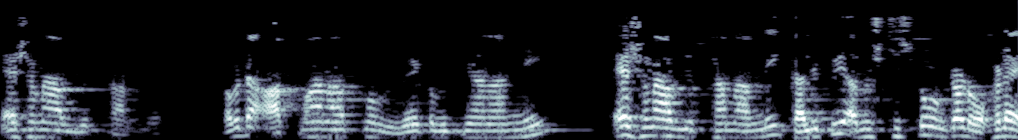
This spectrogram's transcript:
ఏషణావ్యుత్థానము కాబట్టి ఆత్మానాత్మ వివేక విజ్ఞానాన్ని ఏషణావ్యుత్థానాన్ని కలిపి అనుష్ఠిస్తూ ఉంటాడు ఒకడే.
